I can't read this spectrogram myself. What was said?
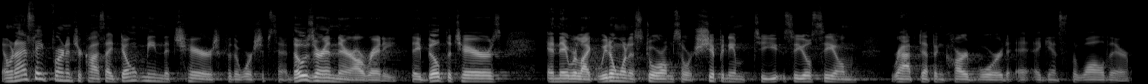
And when I say furniture cost, I don't mean the chairs for the worship center. Those are in there already. They built the chairs and they were like, we don't want to store them, so we're shipping them to you. So you'll see them wrapped up in cardboard against the wall there.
